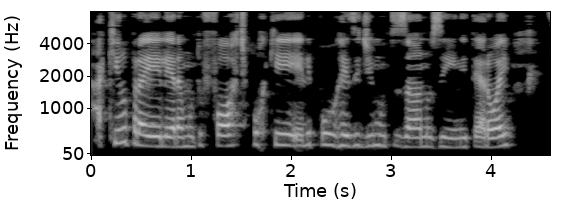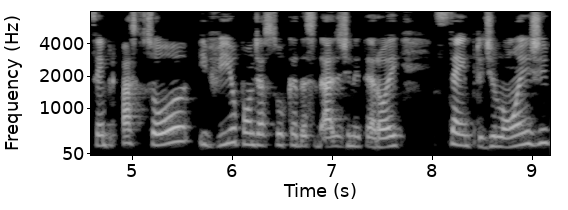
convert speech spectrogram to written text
aquilo para ele era muito forte porque ele, por residir muitos anos em Niterói, sempre passou e via o Pão de Açúcar da cidade de Niterói sempre de longe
